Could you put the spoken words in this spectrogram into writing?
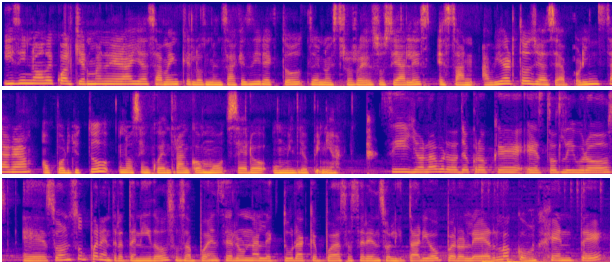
Y si no, de cualquier manera, ya saben que los mensajes directos de nuestras redes sociales están abiertos, ya sea por Instagram o por YouTube. Nos encuentran como Cero Humilde Opinión. Sí, yo la verdad yo creo que estos libros eh, son súper entretenidos, o sea, pueden ser una lectura que puedas hacer en solitario, pero leerlo con gente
